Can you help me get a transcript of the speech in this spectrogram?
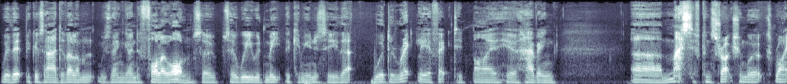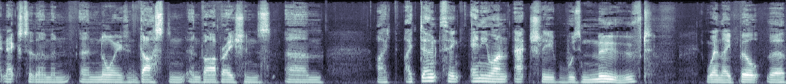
with it because our development was then going to follow on, so so we would meet the community that were directly affected by you know, having uh, massive construction works right next to them and, and noise and dust and, and vibrations. Um, I, I don't think anyone actually was moved when they built the,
